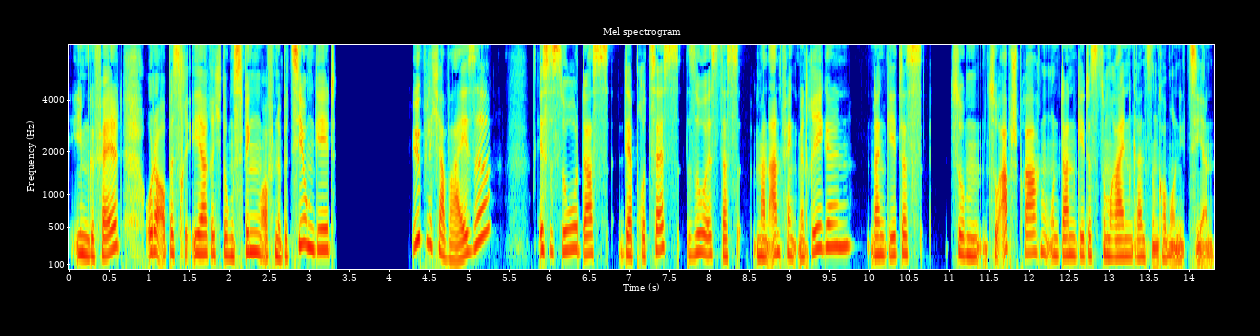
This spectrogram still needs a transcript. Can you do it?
ihm gefällt, oder ob es eher Richtung Swingen offene Beziehung geht. Üblicherweise ist es so, dass der Prozess so ist, dass man anfängt mit Regeln, dann geht es zum, zu Absprachen und dann geht es zum reinen Grenzen kommunizieren.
